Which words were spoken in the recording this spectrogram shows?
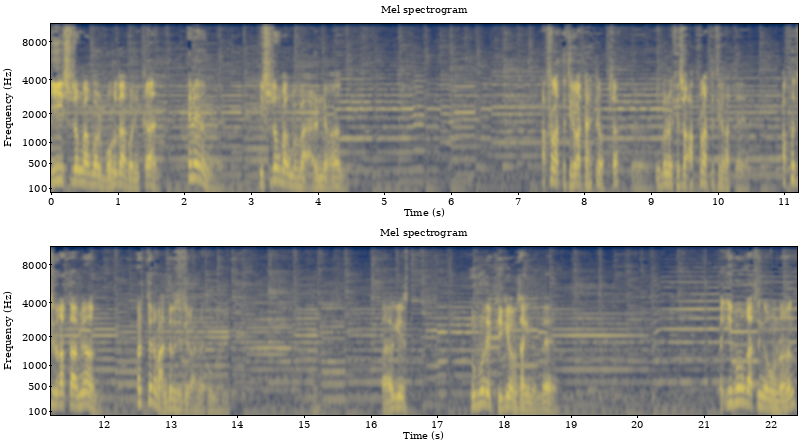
이 수정 방법을 모르다 보니까 헤매는 거예요. 이 수정 방법을 알면 앞으로 갔다 뒤로 갔다 할 필요 없죠. 어, 이분은 계속 앞으로 갔다 뒤로 갔다 해요. 앞으로 뒤로 갔다 하면 절대로 만들어지지가 않아요 공간이. 어. 자 여기 두 분의 비교 영상이 있는데 이분 같은 경우는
